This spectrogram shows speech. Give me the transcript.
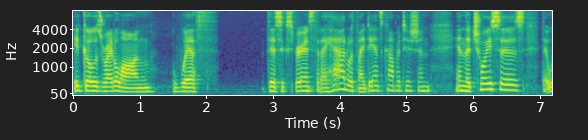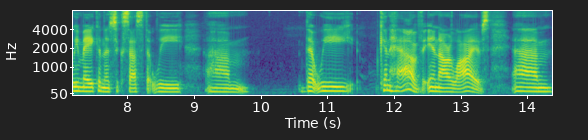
it goes right along with this experience that I had with my dance competition and the choices that we make and the success that we um, that we can have in our lives. Um,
